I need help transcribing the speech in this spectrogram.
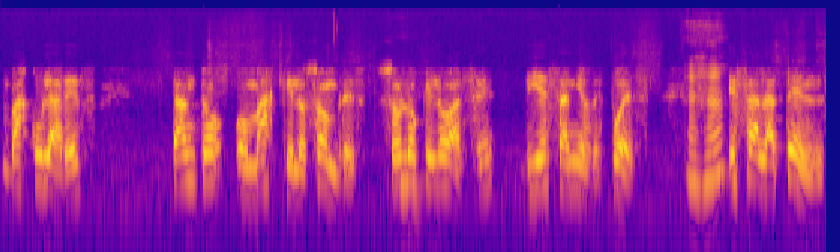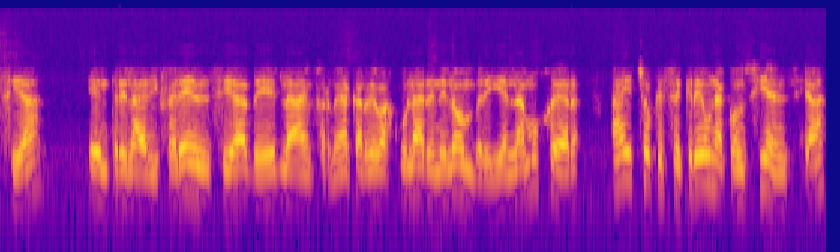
vasculares tanto o más que los hombres, solo que lo hace 10 años después. Esa latencia entre la diferencia de la enfermedad cardiovascular en el hombre y en la mujer ha hecho que se cree una conciencia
